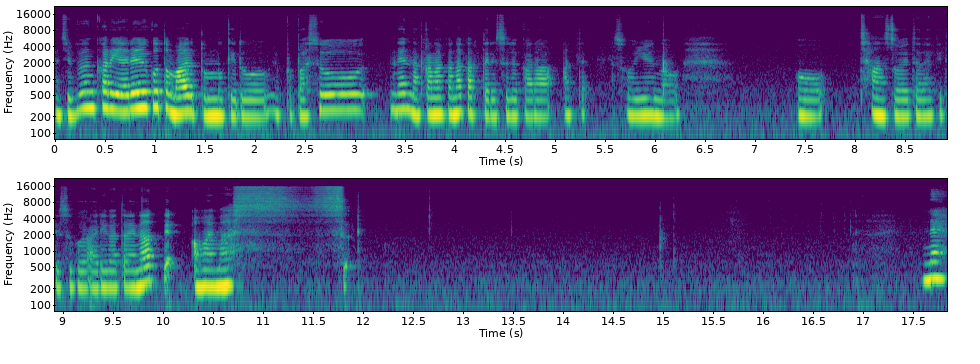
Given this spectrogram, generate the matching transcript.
自分からやれることもあると思うけどやっぱ場所ねなかなかなかったりするからあってそういうのをチャンスをいただけてすごいありがたいなって思います。ね。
